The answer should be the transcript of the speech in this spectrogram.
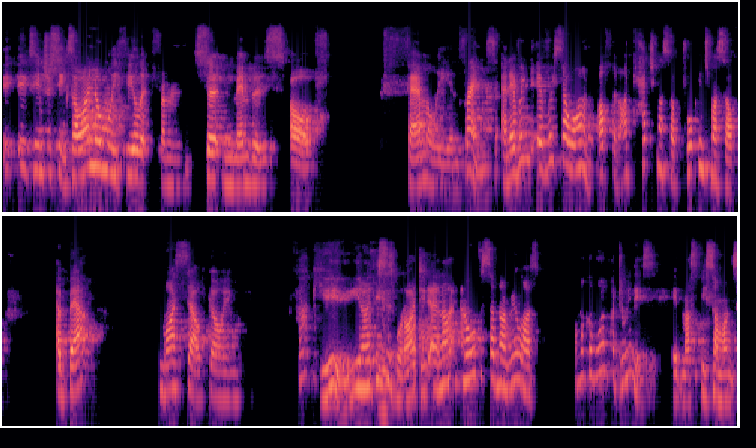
it's interesting. So I normally feel it from certain members of family and friends, and every every so on, often I catch myself talking to myself about myself, going, "Fuck you," you know, this mm. is what I did, and I and all of a sudden I realize, oh my god, why am I doing this? It must be someone's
